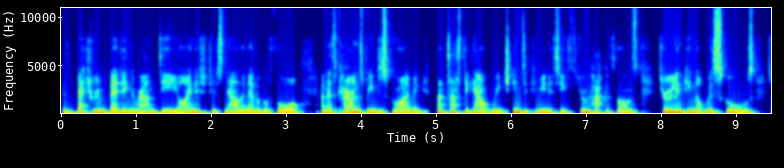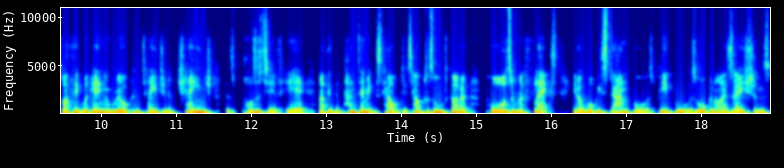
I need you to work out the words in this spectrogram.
There's better embedding around DEI initiatives now than ever before. And as Karen's been describing, fantastic outreach into community through hackathons, through linking up with schools. So I think we're getting a real contagion of change that's positive here. And I think the pandemic's helped. It's helped us all to kind of pause and reflect, you know, what we stand for as people, as organizations,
